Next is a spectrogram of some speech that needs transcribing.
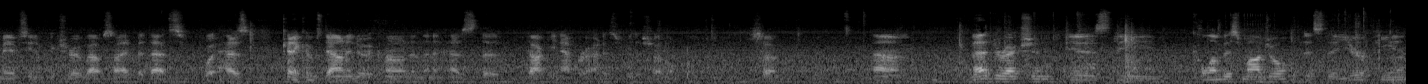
may have seen a picture of outside, but that's what has, kind of comes down into a cone and then it has the docking apparatus for the shuttle. So um, that direction is the Columbus module. It's the European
